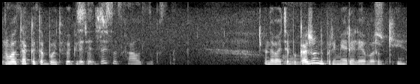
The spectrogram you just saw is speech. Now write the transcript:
Вот так это будет выглядеть. Давайте покажу на примере левой руки.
